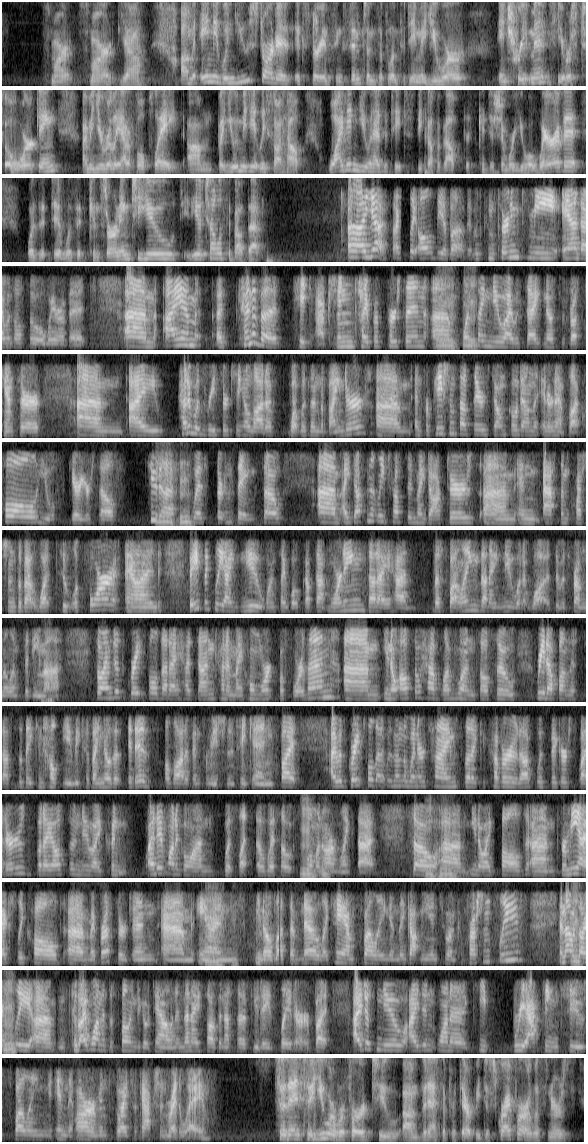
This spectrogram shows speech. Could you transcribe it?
Smart, smart, yeah. Um, Amy, when you started experiencing symptoms of lymphedema, you were in treatment, you were still working. I mean, you really had a full plate, um, but you immediately sought help. Why didn't you hesitate to speak up about this condition? Were you aware of it? Was it did, was it concerning to you? you tell us about that. Uh, yes, actually, all of the above. It was concerning to me, and I was also aware of it. Um, I am a kind of a take action type of person. Um, mm-hmm. Once I knew I was diagnosed with breast cancer, um, I kind of was researching a lot of what was in the binder. Um, and for patients out there, don't go down the internet black hole. You will scare yourself to death mm-hmm. with certain things. So um, I definitely trusted my doctors um, and asked them questions about what to look for. And basically, I knew once I woke up that morning that I had the swelling that I knew what it was. It was from the lymphedema. So I'm just grateful that I had done kind of my homework before then. Um, you know, also have loved ones also read up on this stuff so they can help you because I know that it is a lot of information to take in. But I was grateful that it was in the winter time so that I could cover it up with bigger sweaters. But I also knew I couldn't. I didn't want to go on with like, uh, with a swollen mm-hmm. arm like that. So, mm-hmm. um, you know, I called, um, for me, I actually called um, my breast surgeon um, and, mm-hmm. you know, let them know, like, hey, I'm swelling, and they got me into a compression sleeve. And that was mm-hmm. actually because um, I wanted the swelling to go down, and then I saw Vanessa a few days later. But I just knew I didn't want to keep reacting to swelling in the arm, and so I took action right away. So then, so you were referred to um, Vanessa for therapy. Describe for our listeners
